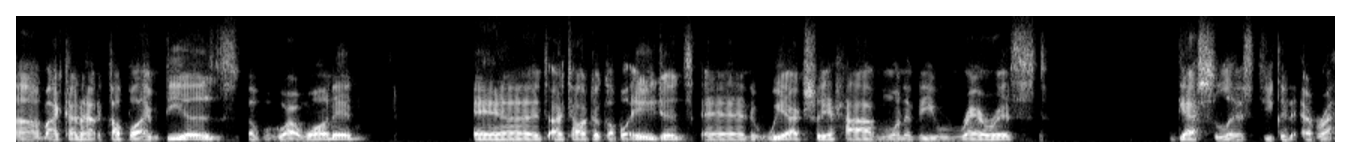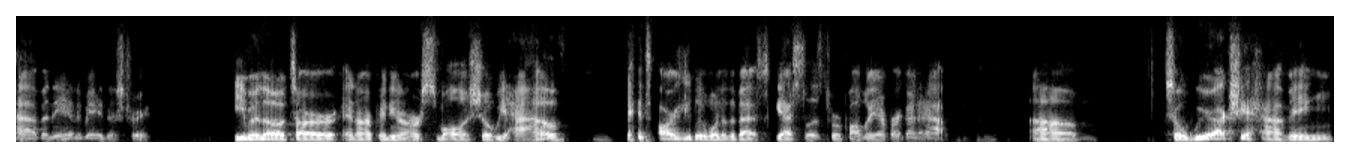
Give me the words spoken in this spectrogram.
Um, I kind of had a couple ideas of who I wanted and I talked to a couple agents, and we actually have one of the rarest guest lists you can ever have in the anime industry. Even though it's our, in our opinion, our smallest show we have, it's arguably one of the best guest lists we're probably ever going to have. Um, so we're actually having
